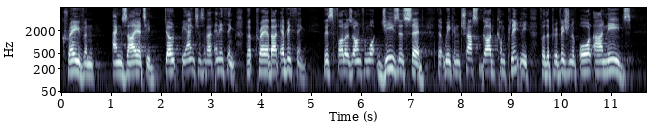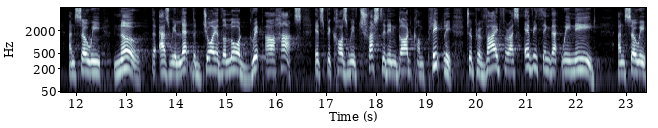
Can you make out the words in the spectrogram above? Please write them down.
craven anxiety. Don't be anxious about anything, but pray about everything. This follows on from what Jesus said that we can trust God completely for the provision of all our needs And so we know that as we let the joy of the Lord grip our hearts, it's because we've trusted in God completely to provide for us everything that we need. And so we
